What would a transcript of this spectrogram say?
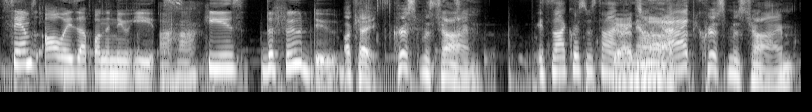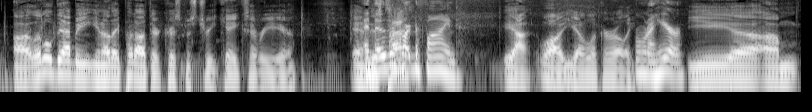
Sam's always up on the new eats. Uh-huh. He's the food dude. Okay, Christmas time. It's not Christmas time Yeah, right it's now. not. At Christmas time, uh, little Debbie, you know, they put out their Christmas tree cakes every year, And this those are past- hard to find Yeah, well, you got to look early. from what I hear. Yeah, um,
